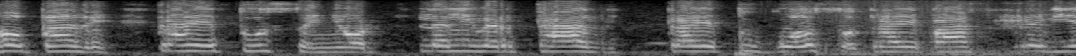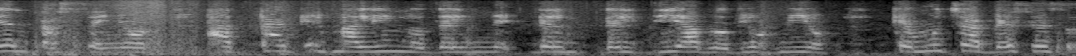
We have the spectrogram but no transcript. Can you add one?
Oh Padre, trae tú, Señor, la libertad, trae tu gozo, trae paz, revienta, Señor, ataques malignos del, del, diablo, Dios mío, que muchas veces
